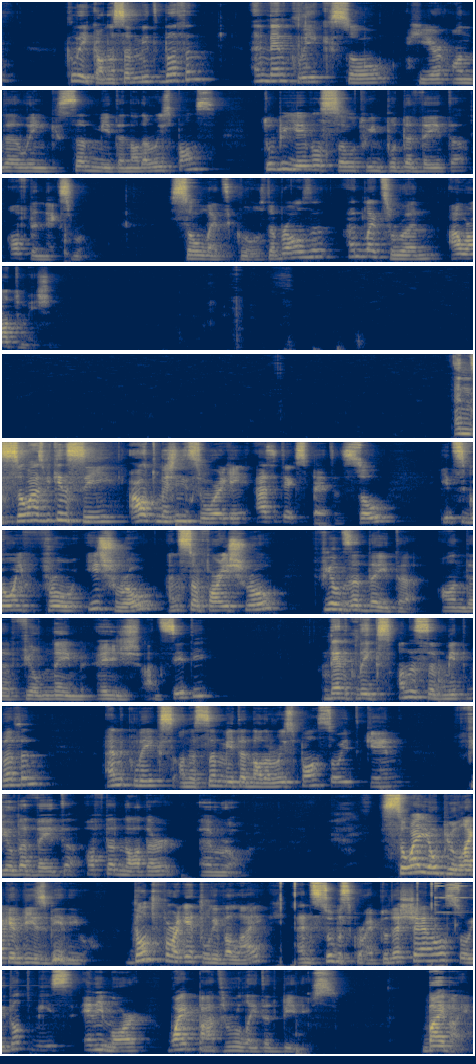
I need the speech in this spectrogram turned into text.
click on the submit button and then click so here on the link submit another response to be able so to input the data of the next row. So let's close the browser and let's run our automation. And so as we can see, our automation is working as it expected. So it's going through each row and so for each row, fills the data on the field name, age, and city, then clicks on the submit button and clicks on the submit another response so it can fill the data of another uh, row. So I hope you liked this video. Don't forget to leave a like and subscribe to the channel so you don't miss any more UiPath related videos. Bye bye.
